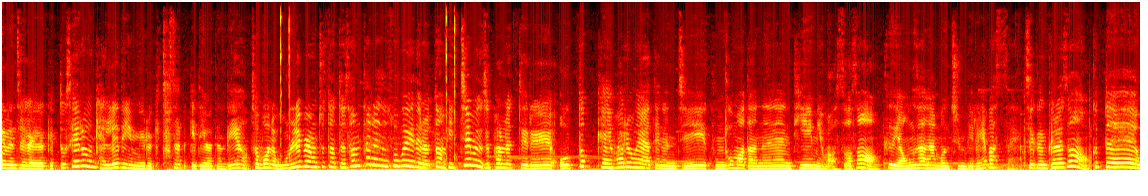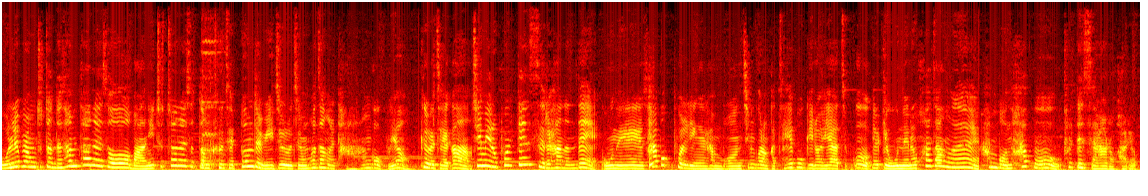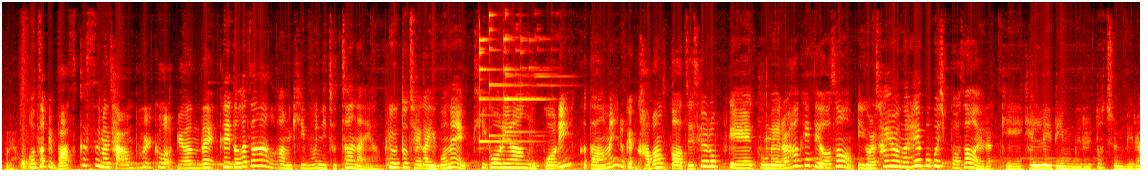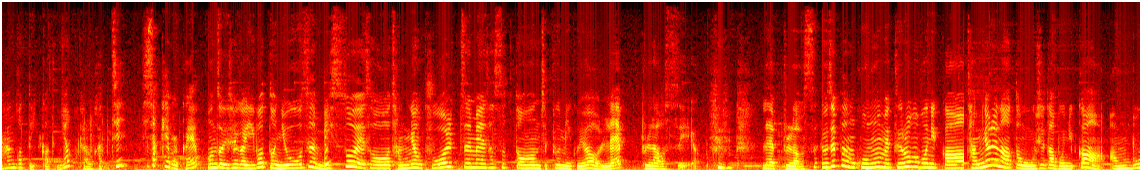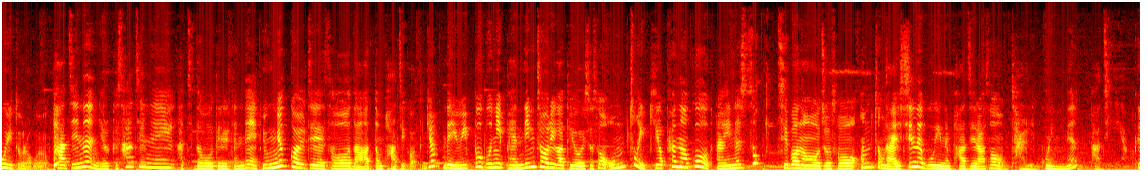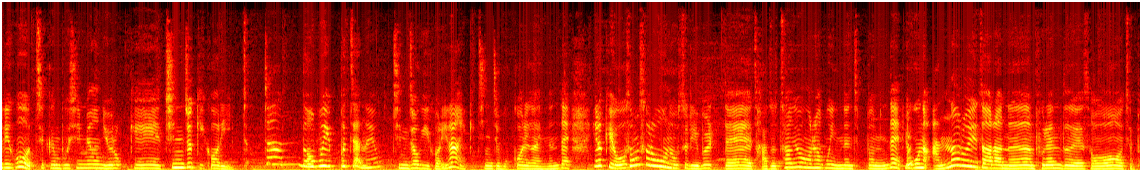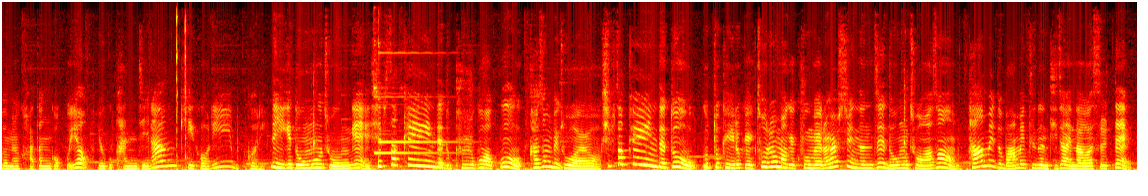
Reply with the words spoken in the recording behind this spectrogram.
오늘은 제가 이렇게 또 새로운 겟레디임으로 이렇게 찾아뵙게 되었는데요. 저번에 올리브영 추천템 3탄에서 소개해드렸던 비치 뮤즈 팔레트를 어떻게 활용해야 되는지 궁금하다는 DM이 왔어서 그 영상을 한번 준비를 해봤어요. 지금 그래서 그때 올리브영 추천템 3탄에서 많이 추천했었던 그 제품들 위주로 지금 화장을 다 한 거고요. 그리고 제가 취미로 폴댄스를 하는데 오늘 사복 poling을 한번 친구랑 같이 해보기로 해가지고 이렇게 오늘은 화장을 한번 하고 폴댄스를 하러 가려고요. 어차피 마스크 쓰면 잘안 보일 것 같긴 한데 그래도 화장하고 가면 기분이 좋잖아요. 그리고 또 제가 이번에 귀걸이랑 목걸이 그다음에 이렇게 가방까지 새롭게 구매를 하게 되어서 이걸 사용을 해보고 싶어서 이렇게 겟레디임을 또 준비를 한 것도 있거든요. 그럼 같이 시작해볼까요? 먼저 제가 입었던 이 옷은 미소에서 작년 9월쯤에 샀었던 제품이고요. 랩 블라우스예요. 랩 블라우스? 이 제품 공홈에 들어가 보니까 작년에 나왔던 옷이다 보니까 안 보이더라고요. 바지는 이렇게 사진을 같이 넣어드릴 텐데 66걸즈에서 나왔던 바지거든요. 근데 이 윗부분이 밴딩 처리가 되어 있어서 엄청 입기가 편하고 라인을 쏙 집어넣어줘서 엄청 날씬해 보이는 바지라서 잘 입고 있는 바지예요. 그리고 지금 보시면 이렇게 진주 귀걸이 있죠? 짠! 너무 예쁘지 않아요? 진주 귀걸이랑 이렇게 진주 목걸이가 있는데 이렇게 여성스러운 옷을 입을 때 자주 착용을 하고 있는 제품인데 이거는 안나루이자라는 브랜드에서 제품을 받은 거고요. 이거 반지랑 귀걸이, 목걸이. 근데 이게 너무 좋은 게 14K인데도 불구하고 가성비 좋아요. 14K인데도 어떻게 이렇게 저렴하게 구매를 할 수 있는지 너무 좋아서 다음에도 마음에 드는 디자인 나왔을 때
